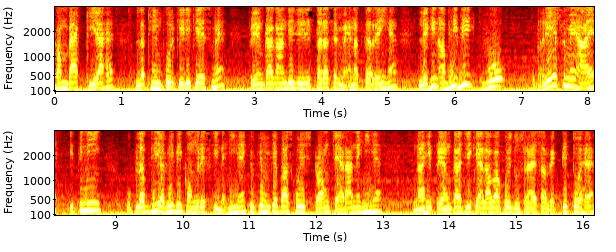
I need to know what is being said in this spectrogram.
कम किया है लखीमपुर कीरी केस में। प्रियंका गांधी जी जिस तरह से मेहनत कर रही हैं, लेकिन अभी भी वो रेस में आए, इतनी उपलब्धि अभी भी कांग्रेस की नहीं है, क्योंकि उनके पास कोई स्ट्रांग चेहरा नहीं है, न ही प्रियंका जी के अलावा कोई दूसरा ऐसा व्यक्तित्व है।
